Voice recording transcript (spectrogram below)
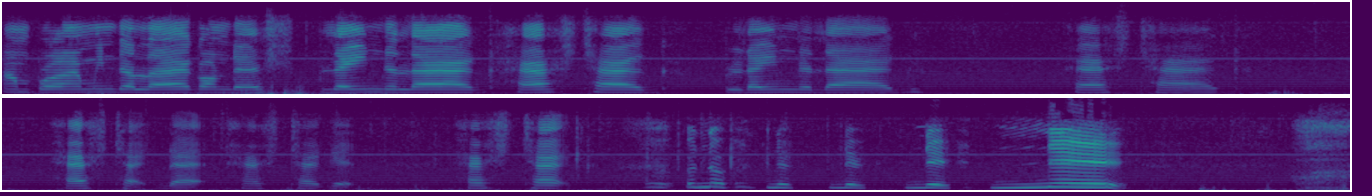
I'm blaming the lag on this. Blame the lag. Hashtag blame the lag. Hashtag. Hashtag that. Hashtag it. Hashtag. Oh, no, no, no, no, no.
